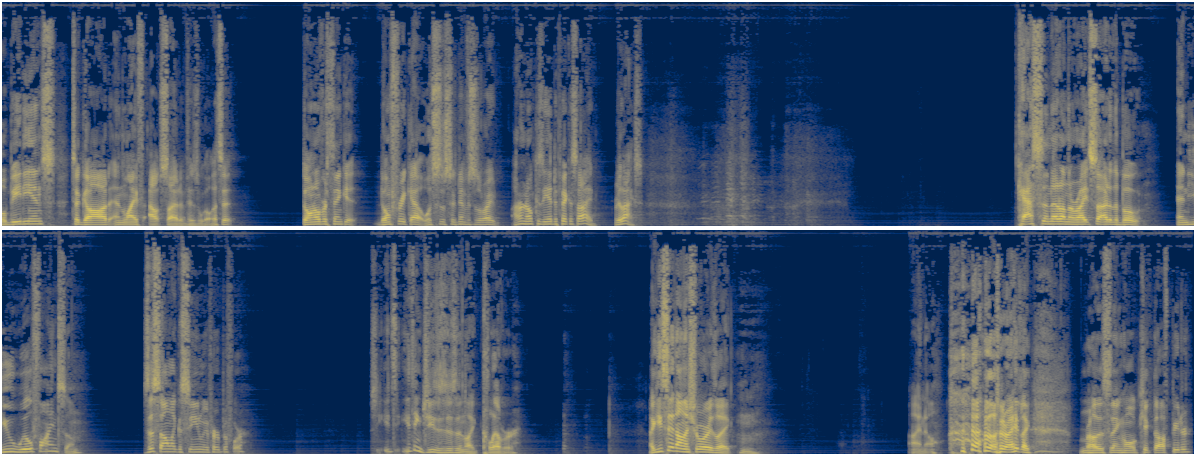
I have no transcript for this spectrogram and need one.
obedience to God and life outside of his will. That's it. Don't overthink it. Don't freak out. What's the significance of the right? I don't know because he had to pick a side. Relax. Cast the net on the right side of the boat, and you will find some. Does this sound like a scene we've heard before? You think Jesus isn't like clever? Like he's sitting on the shore, he's like, hmm, I know, right? Like, remember how this thing whole kicked off, Peter?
